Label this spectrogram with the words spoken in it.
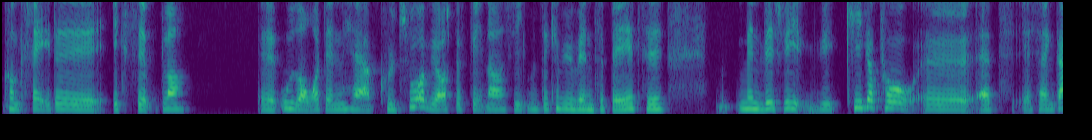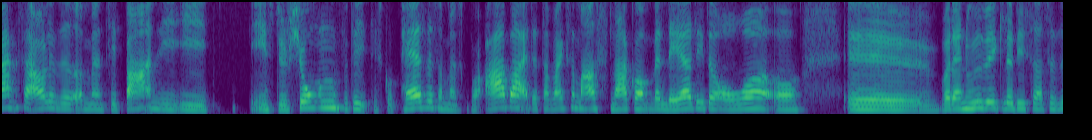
konkrete øh, eksempler øh, ud over den her kultur, vi også befinder os i, men det kan vi jo vende tilbage til. Men hvis vi, vi kigger på, øh, at altså engang så afleverede man sit barn i, i, institutionen, fordi det skulle passe, så man skulle på arbejde. Der var ikke så meget snak om, hvad lærer de derovre, og øh, hvordan udvikler de sig osv.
